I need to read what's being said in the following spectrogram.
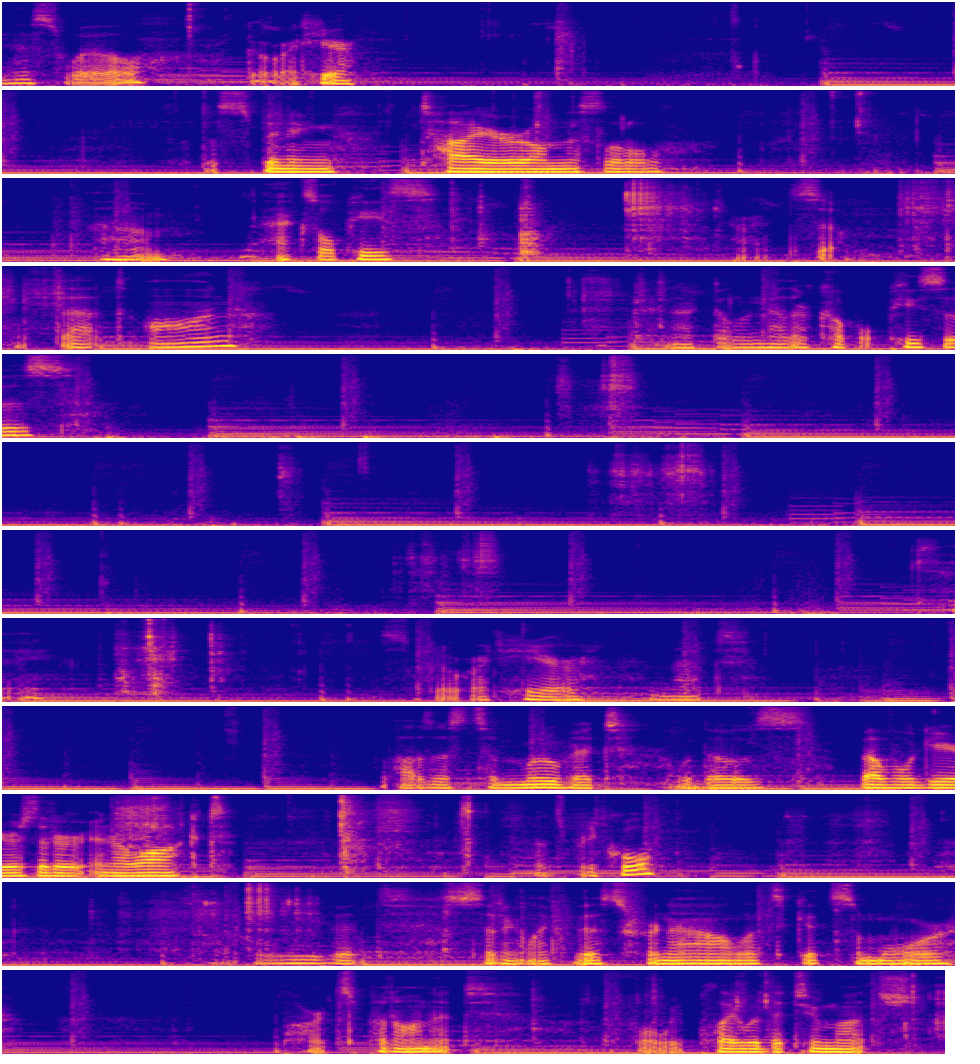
This will go right here. So the spinning tire on this little um, axle piece. All right, so put that on. Connect another couple pieces. Here and that allows us to move it with those bevel gears that are interlocked. That's pretty cool. Leave it sitting like this for now. Let's get some more parts put on it before we play with it too much.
